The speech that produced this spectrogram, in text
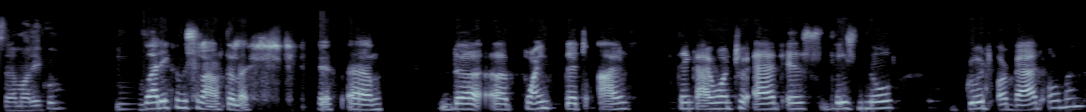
Assalamu alaikum. Walaikum assalam um, The uh, point that I think I want to add is there's no good or bad omen.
